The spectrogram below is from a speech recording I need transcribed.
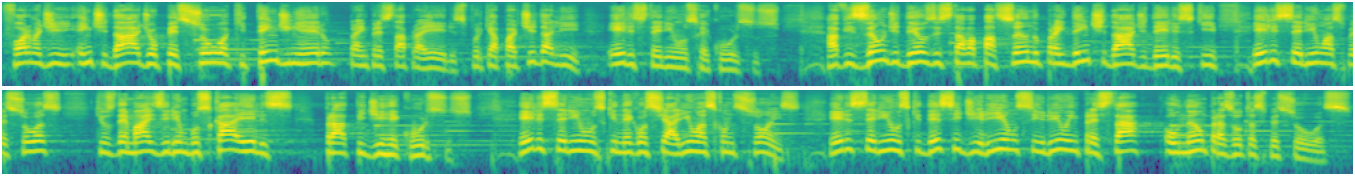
forma de entidade ou pessoa que tem dinheiro para emprestar para eles, porque a partir dali eles teriam os recursos. A visão de Deus estava passando para a identidade deles, que eles seriam as pessoas que os demais iriam buscar eles para pedir recursos. Eles seriam os que negociariam as condições. Eles seriam os que decidiriam se iriam emprestar ou não para as outras pessoas.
